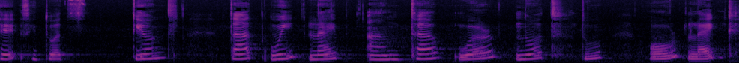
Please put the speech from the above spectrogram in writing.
the situations that we live and that were not to or like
